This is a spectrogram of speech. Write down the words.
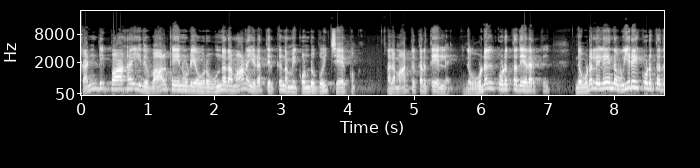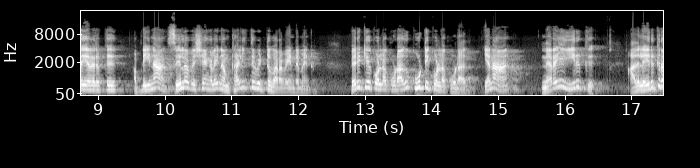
கண்டிப்பாக இது வாழ்க்கையினுடைய ஒரு உன்னதமான இடத்திற்கு நம்மை கொண்டு போய் சேர்க்கும். அதில் மாற்றுக்கிறதே இல்லை. இந்த உடல் கொடுத்தது எதற்கு? இந்த உடலிலே இந்த உயிரை கொடுத்தது எதற்கு? அப்படின்னா சில விஷயங்களை நாம் கழித்து விட்டு வர வேண்டும் என்று. பெருக்கிக் கொள்ளக்கூடாது கூட்டிக் கொள்ளக்கூடாது. ஏன்னா நிறைய இருக்குது அதில் இருக்கிற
